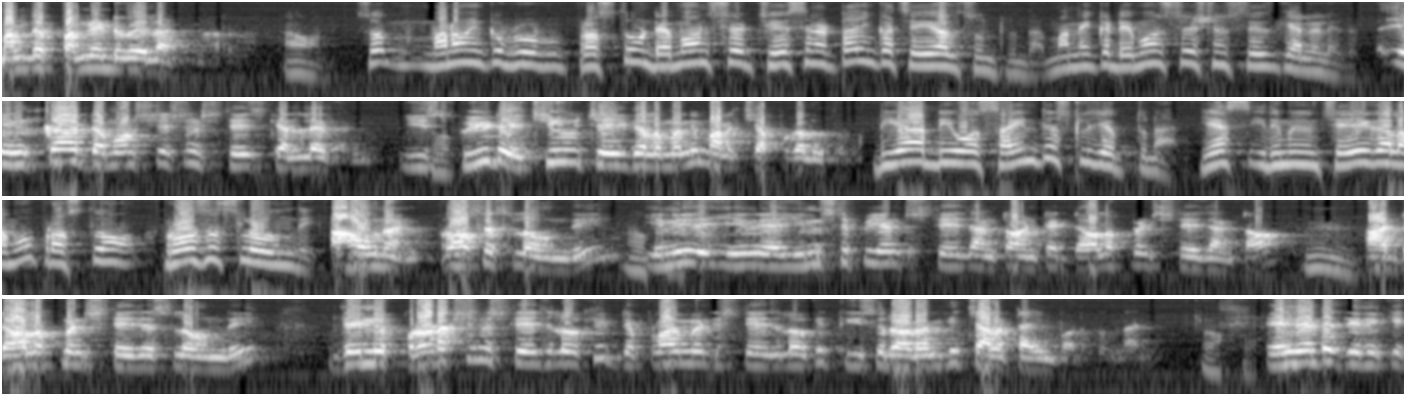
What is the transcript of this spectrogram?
మన దగ్గర పన్నెండు వేలు అంటున్నారు. అవును. సో మనం ఇంకా ప్రస్తుతం డెమాన్స్ట్రేట్ చేసినట్ట ఇంకా చేయాల్సి ఉంటుందా? మనం ఇంకా డెమాన్స్ట్రేషన్ స్టేజ్కి వెళ్ళలేదు. ఇంకా డెమాన్స్ట్రేషన్ స్టేజ్కి వెళ్ళలేదండి ఈ స్పీడ్ అచీవ్ చేయగలమని మనం చెప్పగలుగుతాం. డిఆర్డిఓ సైంటిస్టులు చెప్తున్నారు. ఎస్ ఇది మేము చేయగలము. ప్రస్తుతం ప్రాసెస్లో ఉంది. అవునండి ప్రాసెస్లో ఉంది. ఇన్సిపియంట్ స్టేజ్ అంటాం అంటే డెవలప్మెంట్ స్టేజ్ అంటాం. Hmm. ఆ డెవలప్మెంట్ స్టేజెస్లో ఉంది. దీన్ని ప్రొడక్షన్ స్టేజ్లోకి డిప్లాయ్మెంట్ స్టేజ్లోకి తీసుకురావడానికి చాలా టైం పడుతుందండి. ఏంటంటే దీనికి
